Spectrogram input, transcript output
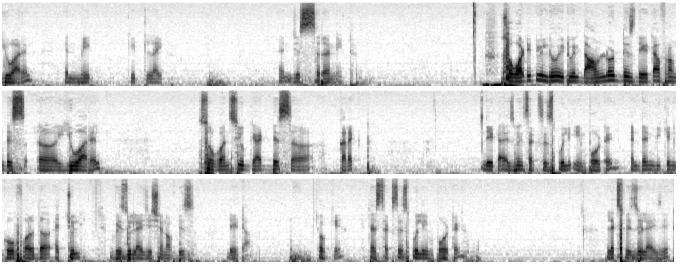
url and make it like and just run it. So what it will do it will download this data from this uh, url so once you get this uh, correct data has been successfully imported and then we can go for the actual visualization of this data. Okay it has successfully imported. Let's visualize it.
